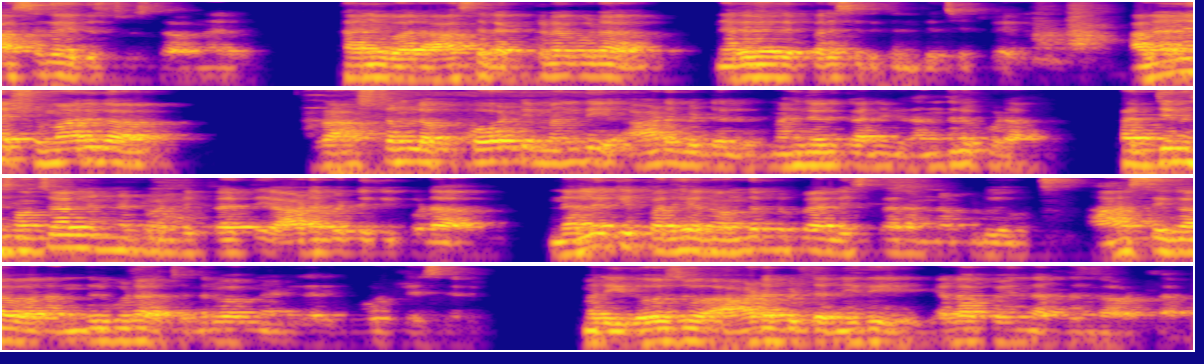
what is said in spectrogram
ఆశగా ఎదురు చూస్తా ఉన్నారు. కానీ వారి ఆశలు ఎక్కడా కూడా నెరవేరే పరిస్థితి కనిపించట్లేదు. అలానే సుమారుగా రాష్ట్రంలో కోటి మంది ఆడబిడ్డలు మహిళలు కానీ వీరందరూ కూడా పద్దెనిమిది సంవత్సరాలు నిన్నటువంటి ప్రతి ఆడబిడ్డకి కూడా నెలకి పదిహేను వందల రూపాయలు ఇస్తారన్నప్పుడు ఆశగా వారందరూ కూడా చంద్రబాబు నాయుడు గారికి ఓట్లు వేశారు మరి ఈ రోజు ఆడబిడ్డ నిధి ఎలా పోయిందో అర్థం కావట్లేదు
